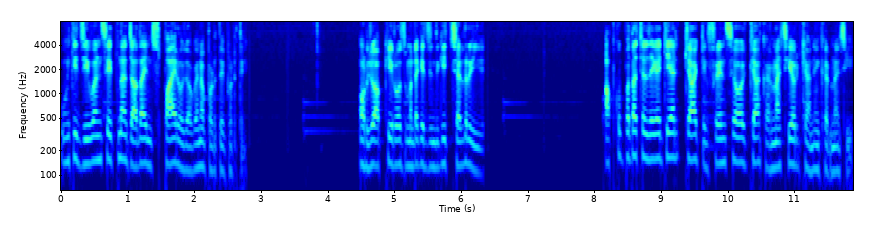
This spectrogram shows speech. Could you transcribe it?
उनके जीवन से इतना ज़्यादा इंस्पायर हो जाओगे ना पढ़ते पढ़ते। और जो आपकी रोज़मर्रा की ज़िंदगी चल रही है, आपको पता चल जाएगा कि यार क्या डिफरेंस है और क्या करना चाहिए और क्या नहीं करना चाहिए।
